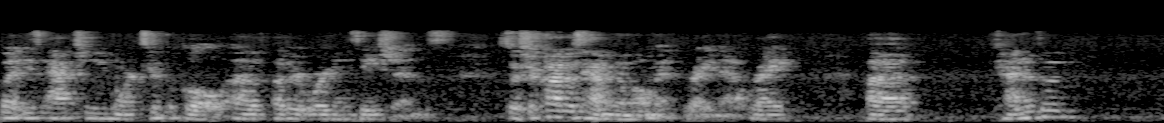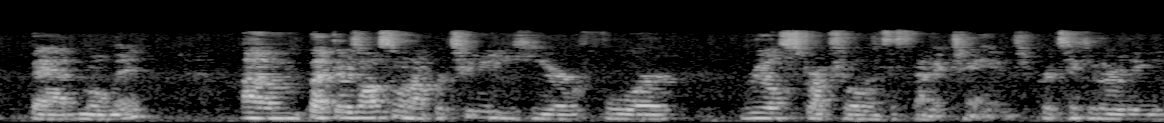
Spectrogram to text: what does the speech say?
but is actually more typical of other organizations. So Chicago's having a moment right now, right? Uh, kind of a bad moment. Um, but there's also an opportunity here for real structural and systemic change, particularly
